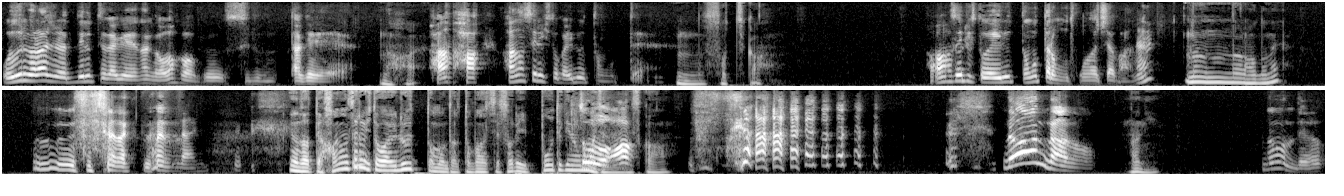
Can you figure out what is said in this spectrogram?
踊りがラジオやってるってだけでなんかワクワクするだけで、はは、は、話せる人がいると思って。い。うん、そっちか。話せる人がいるって思ったらもう友達だからね。うん、なるほどね。うん、じゃなくて、な、な、いや、だって話せる人がいると思ったら友達ってそれ一方的な思いじゃないですか。なんなの？何？なんだよ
